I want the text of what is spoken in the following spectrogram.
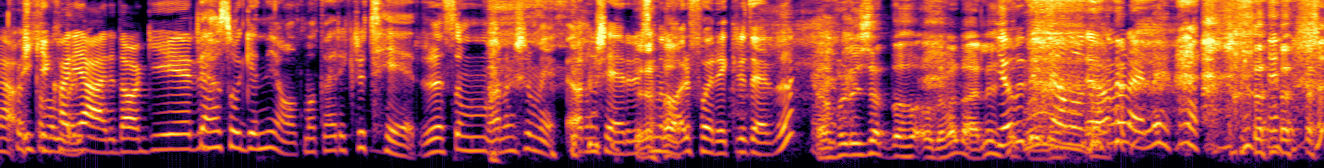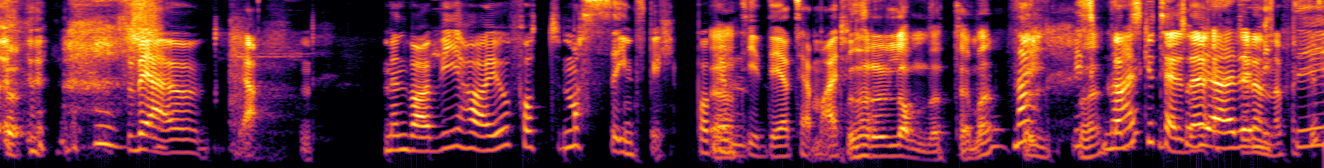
ja, ikke halvdel. karrieredager. Det er jo så genialt med at det er rekrutterere som arrangerer, seminarer for rekrutterere. ja, for du kjente Og det var deilig. Ja, det det. Det var deilig. Så det er jo Ja. Men hva, vi har jo fått masse innspill på fremtidige temaer. Men har dere landet temaer? Nei, vi skal diskutere så det vi er etter denne, midt i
